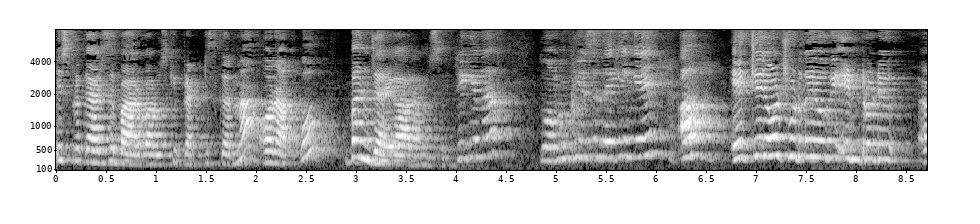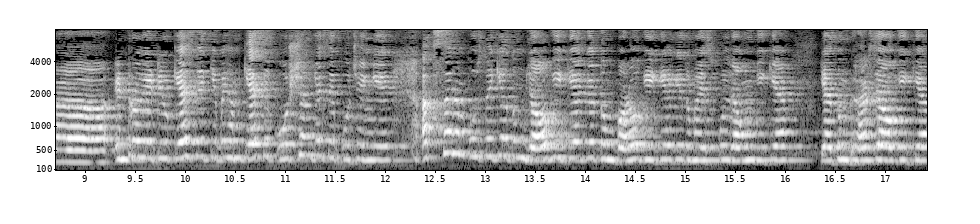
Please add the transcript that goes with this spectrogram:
इस प्रकार से बार बार उसकी प्रैक्टिस करना और आपको बन जाएगा आराम से। ठीक है ना? तो अब हम फिर से देखेंगे। अब एक चीज़ और छूट गई होगी इंट्रोड्यू इंट्रोगेटिव कैसे कि भाई हम कैसे क्वेश्चन कैसे पूछेंगे? अक्सर हम पूछते हैं, क्या तुम जाओगी क्या? क्या तुम पढ़ोगी क्या? कि तुम्हें स्कूल जाऊँगी क्या? क्या तुम घर जाओगी क्या?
